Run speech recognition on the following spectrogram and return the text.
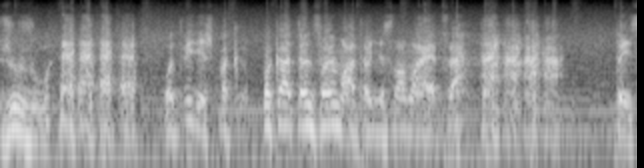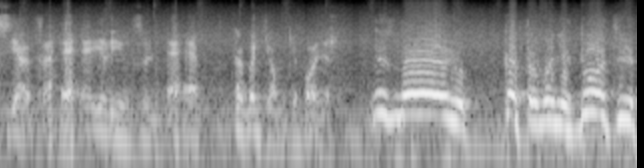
жужу. Вот видишь, пока, пока трансформатор не сломается. То есть сердце или инсульт. Как в Тёмке, помнишь? Не знаю, как там в анекдоте.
